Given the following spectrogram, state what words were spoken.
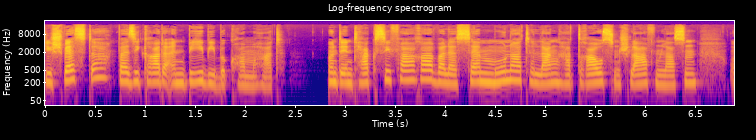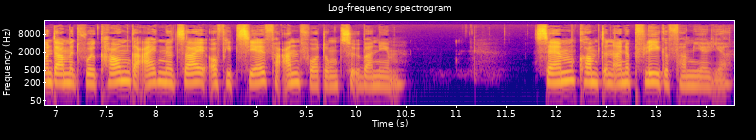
Die Schwester, weil sie gerade ein Baby bekommen hat. Und den Taxifahrer, weil er Sam monatelang hat draußen schlafen lassen und damit wohl kaum geeignet sei, offiziell Verantwortung zu übernehmen. Sam kommt in eine Pflegefamilie.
